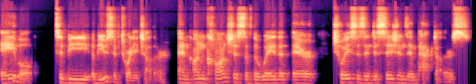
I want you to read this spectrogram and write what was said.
able to be abusive toward each other and unconscious of the way that their choices and decisions impact others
